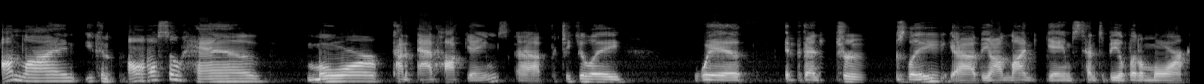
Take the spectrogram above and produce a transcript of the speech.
online you can also have more kind of ad hoc games, uh, particularly with Adventures League. Uh, the online games tend to be a little more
